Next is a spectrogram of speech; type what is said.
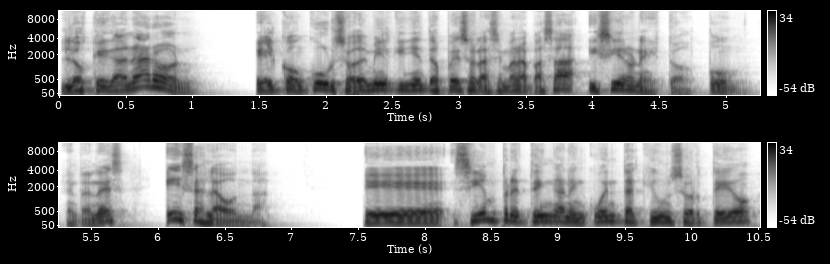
Los que ganaron el concurso de 1.500 pesos la semana pasada, hicieron esto. ¡Pum! ¿Entendés? Esa es la onda. Eh, siempre tengan en cuenta que un sorteo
